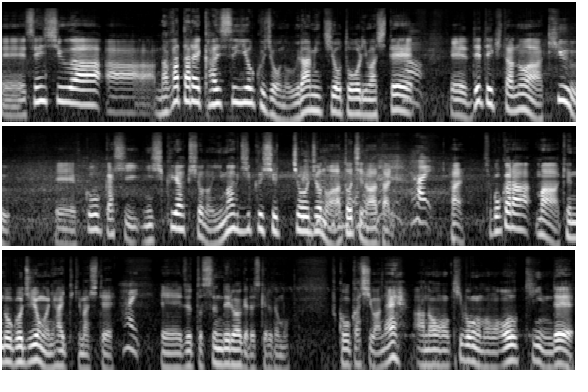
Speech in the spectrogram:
えー先週はあー長垂海水浴場の裏道を通りまして、あえー出てきたのは旧、えー福岡市西区役所の今宿出張所の跡地のあたり、はい。はい、そこから、まあ、県道54号に入ってきまして、はい。えーずっと進んでいるわけですけれども福岡市はねあの規模も大きいんで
